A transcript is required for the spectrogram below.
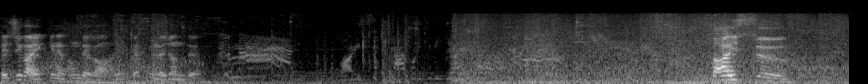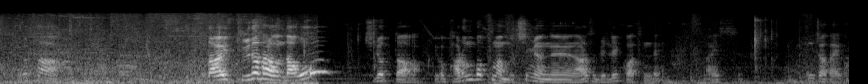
돼지가 있긴 해, 상대가. 이거 뺏으면 레전드. 머릿속 까불이들이 nice! 타. 나이스, 둘 다 살아온다고? 지렸다. 이거 바론 buff만 묻히면은 알아서 밀릴 것 같은데? nice. 혼자다, 이거.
